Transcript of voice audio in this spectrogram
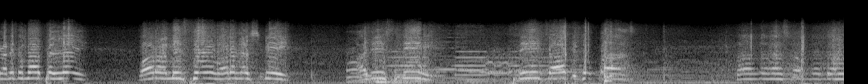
కనకమా తల్లి వరమిస్తే వరలక్ష్మి అది శ్రీ శ్రీ జాతి గొప్ప సాధన స్వాగతం.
